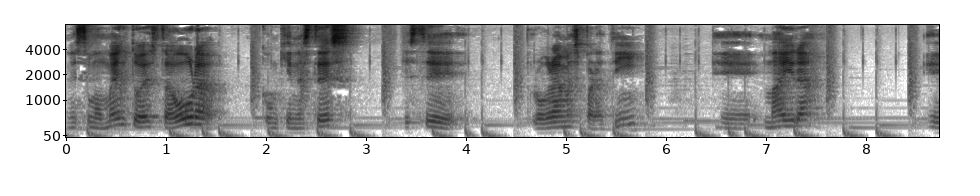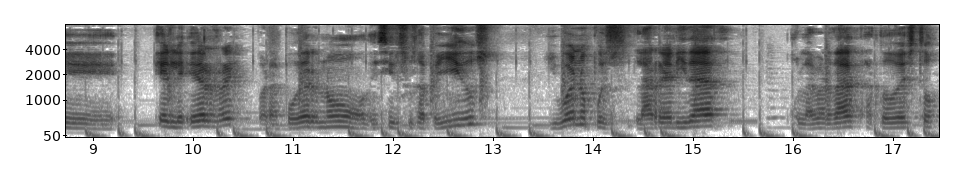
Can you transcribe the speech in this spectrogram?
en este momento, a esta hora, con quien estés, este programa es para ti. Eh, Mayra, eh, LR, para poder no decir sus apellidos. Y bueno, pues la realidad la verdad a todo esto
